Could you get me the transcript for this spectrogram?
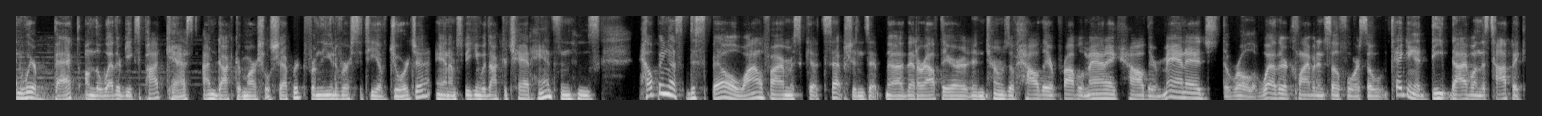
And we're back on the Weather Geeks podcast. I'm Dr. Marshall Shepard from the University of Georgia, and I'm speaking with Dr. Chad Hanson, who's helping us dispel wildfire misconceptions that uh, that are out there in terms of how they're problematic, how they're managed, the role of weather, climate, and so forth. So, taking a deep dive on this topic,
